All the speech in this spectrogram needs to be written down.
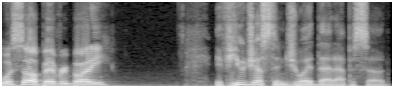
What's up, everybody? If you just enjoyed that episode,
